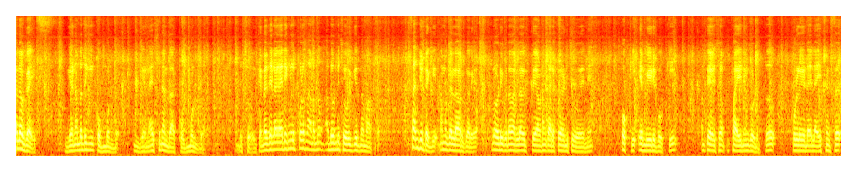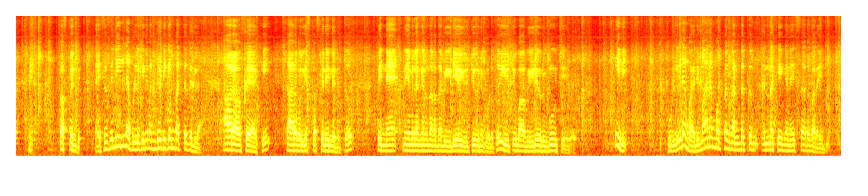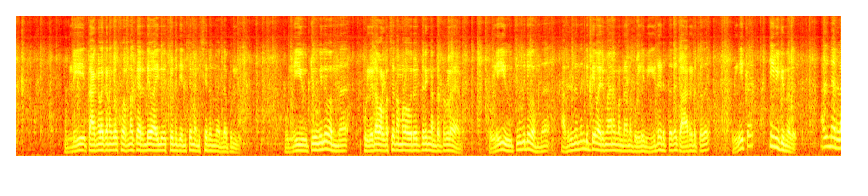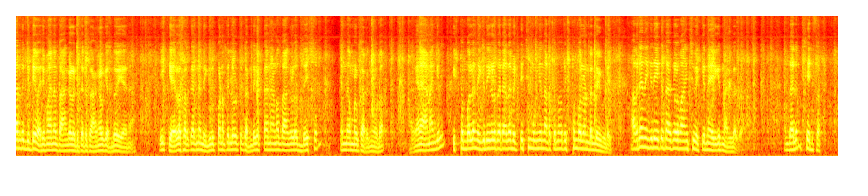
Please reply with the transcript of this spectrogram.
Hello guys ഗണപതിക്ക് കൊമ്പുണ്ട്. ഗണേശന് എന്താ കൊമ്പുണ്ട് ചോദിക്കേണ്ട ചില കാര്യങ്ങൾ ഇപ്പോൾ നടന്നു. അതുകൊണ്ട് ചോദിക്കുന്നത് മാത്രം. സഞ്ജു നമുക്ക് എല്ലാവർക്കും അറിയാം. റോഡിൽ കൂടെ നല്ല വ്യക്തിയാവണം. കരപ്പ് കാണിച്ചു പോയതിന്. പൊക്കി എം വി ഡി പൊക്കി. അത്യാവശ്യം ഫൈനും കൊടുത്തു. പുള്ളിയുടെ ലൈസൻസ് സസ്പെൻഡ്. ലൈസൻസ് ഇനി ഇല്ല. പുള്ളിക്ക് ഇനി വണ്ടി ഓടിക്കാൻ പറ്റത്തില്ല. ആ ഒരു അവസ്ഥയാക്കി. കാറ് പോലീസ് കസ്റ്റഡിയിലെടുത്തു. പിന്നെ നിയമലംഘനം നടന്ന വീഡിയോ യൂട്യൂബിന് കൊടുത്തു. യൂട്യൂബ് ആ വീഡിയോ റിമൂവ് ചെയ്തു. ഇനി പുള്ളിയുടെ വരുമാനം മൊത്തം കണ്ടെത്തും എന്നൊക്കെ ഗണേശ് സാർ പറയുന്നു. പുള്ളി താങ്കളെ കണക്ക് സ്വർണക്കാരന്റെ വായിൽ വെച്ചുകൊണ്ട് ജനിച്ച മനുഷ്യനൊന്നുമല്ല പുള്ളി. പുള്ളി യൂട്യൂബിൽ വന്ന് പുള്ളിയുടെ വളർച്ച നമ്മൾ ഓരോരുത്തരും കണ്ടിട്ടുള്ളതാണ്. പുള്ളി യൂട്യൂബിൽ വന്ന് അതിൽ നിന്നും കിട്ടിയ വരുമാനം കൊണ്ടാണ് പുള്ളി വീടെടുത്തത് കാറെടുത്തത് പുള്ളി ഇപ്പം ജീവിക്കുന്നത്. അതിനെല്ലാം കിട്ടിയ വരുമാനം താങ്കൾ എടുത്തിട്ട് താങ്കൾക്ക് എന്തോ ചെയ്യാനാ? ഈ കേരള സർക്കാരിന്റെ നികുതിപ്പണത്തിലോട്ട് കണ്ടുകെട്ടാനാണോ താങ്കളുടെ ഉദ്ദേശം എന്ന് നമ്മൾക്ക് അറിഞ്ഞുകൂടാ. അങ്ങനെയാണെങ്കിൽ ഇഷ്ടംപോലെ നികുതികൾ തരാതെ വെട്ടിച്ച് മുങ്ങി നടക്കുന്നവർ ഇഷ്ടംപോലെ ഉണ്ടല്ലോ ഇവിടെ. അവരെ നികുതിയൊക്കെ താങ്കൾ വാങ്ങിച്ചു വെക്കുന്നതായിരിക്കും നല്ലത്. എന്തായാലും ശരി സാർ.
